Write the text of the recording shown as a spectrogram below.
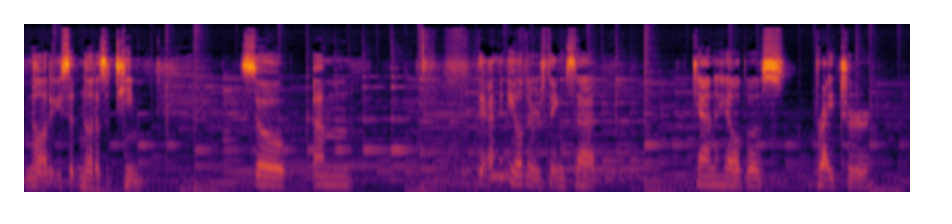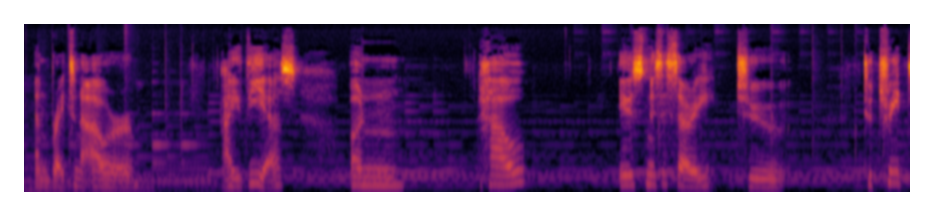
not is not as a team. So um, there are many other things that can help us brighter and brighten our ideas on how it is necessary to to treat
